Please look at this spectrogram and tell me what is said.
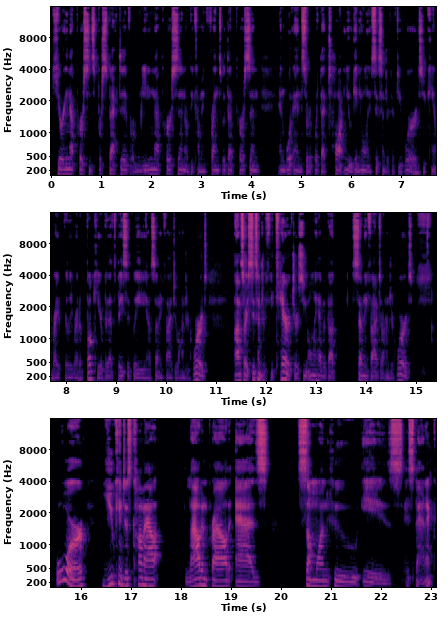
hearing that person's perspective or meeting that person or becoming friends with that person and what and sort of what that taught you. Again you only have 650 words. You can't write really write a book here but that's basically you know 75 to 100 words. I'm sorry 650 characters. So you only have about 75 to 100 words. Or you can just come out loud and proud as someone who is hispanic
